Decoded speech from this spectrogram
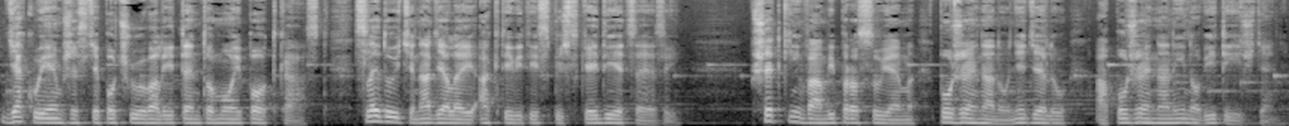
Ďakujem, že ste počúvali tento môj podcast. Sledujte naďalej aktivity Spišskej diecézy. Všetkým vám vyprosujem požehnanú nedelu a požehnaný nový týždeň.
